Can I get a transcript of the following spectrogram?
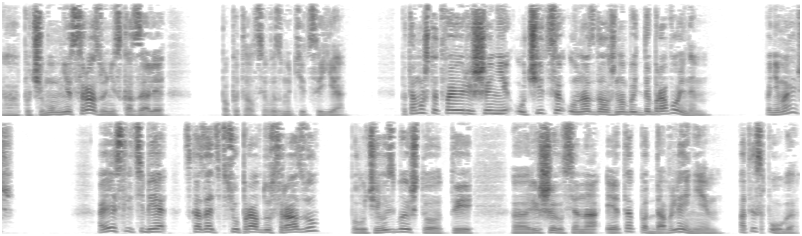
«А почему мне сразу не сказали?» — попытался возмутиться я. «Потому что твое решение учиться у нас должно быть добровольным. Понимаешь? А если тебе сказать всю правду сразу, получилось бы, что ты э, решился на это под давлением, от испуга.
